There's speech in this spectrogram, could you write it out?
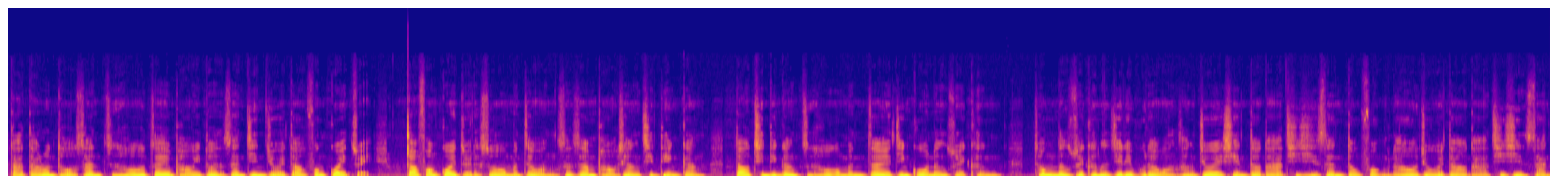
到大轮头山之后，再跑一段山径，就会到丰贵嘴。到丰贵嘴的时候，我们再往山上跑向擎天岗。到擎天岗之后，我们再经过冷水坑。从冷水坑的接力步道往上，就会先到达七星山东峰，然后就会到达七星山。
